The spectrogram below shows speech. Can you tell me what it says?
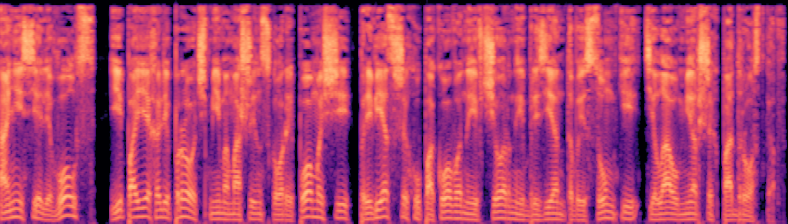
Они сели в Волс и поехали прочь мимо машин скорой помощи, привезших упакованные в черные брезентовые сумки тела умерших подростков.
